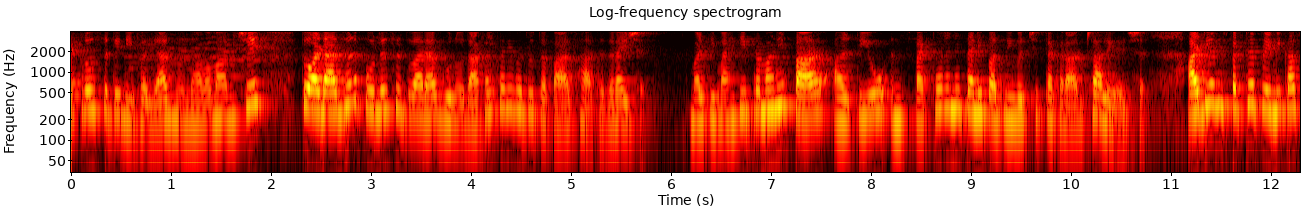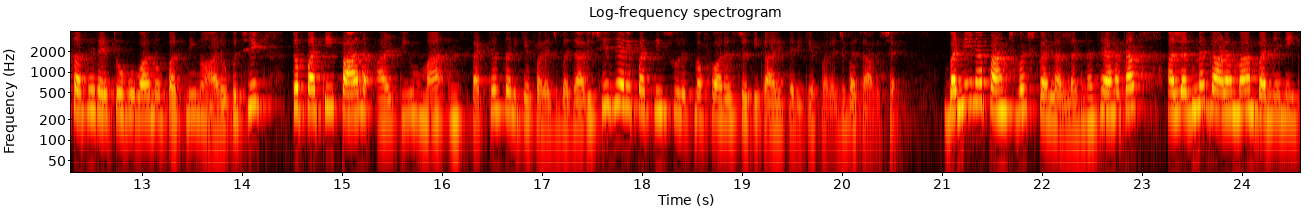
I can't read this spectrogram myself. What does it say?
એટ્રોસિટીની ફરિયાદ નોંધાવવામાં આવી છે, તો અડાજણ પોલીસ દ્વારા ગુનો દાખલ કરી વધુ તપાસ હાથ ધરાઈ છે. મળતી માહિતી પ્રમાણે પાર આરટીઓ ઇન્સ્પેક્ટર અને તેની પત્ની વચ્ચે તકરાર ચાલી રહી છે. આરટીઓ ઇન્સ્પેક્ટર પ્રેમિકા સાથે રહેતો હોવાનો પત્નીનો આરોપ છે, તો પતિ પાલ આરટીઓમાં ઇન્સ્પેક્ટર તરીકે ફરજ બજાવે છે, જ્યારે પત્ની સુરતમાં ફોરેસ્ટ અધિકારી તરીકે ફરજ બજાવે છે. બંનેના પાંચ વર્ષ પહેલા લગ્ન થયા હતા. આ લગ્ન ગાળામાં બંનેને એક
